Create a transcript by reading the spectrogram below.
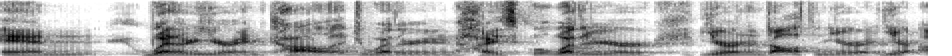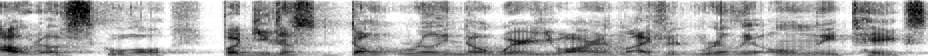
and whether you're in college, whether you're in high school, whether you're you're an adult and you're you're out of school, but you just don't really know where you are in life, it really only takes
